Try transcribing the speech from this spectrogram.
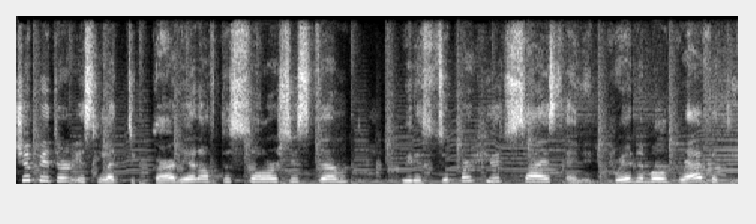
Jupiter is like the guardian of the solar system with its super huge size and incredible gravity.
